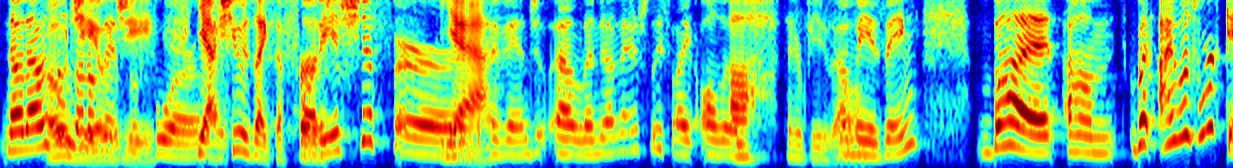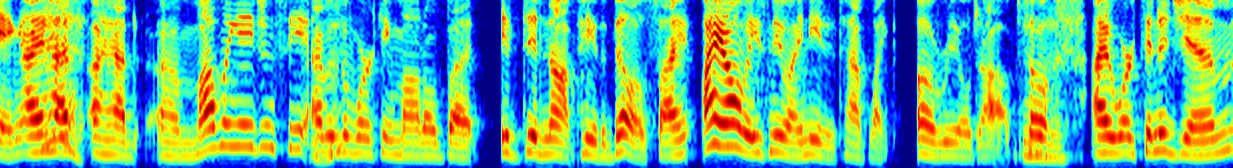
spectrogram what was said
no, that was a OG, little bit OG. before. Yeah, like, she was like the first. Claudia. Schiffer, Yeah. Evangel- uh, Linda Evangelist, like all those Oh, they're beautiful. amazing but um but i was working i had i had a modeling agency i Mm-hmm. was a working model but it did not pay the bills so i i always knew i needed to have like a real job so Mm-hmm. i worked in a gym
